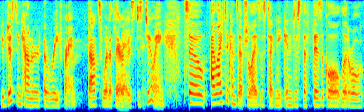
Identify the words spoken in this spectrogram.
you've just encountered a reframe. That's what a therapist is doing. So I like to conceptualize this technique in just the physical, literal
